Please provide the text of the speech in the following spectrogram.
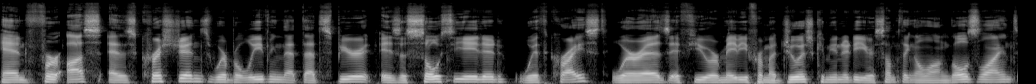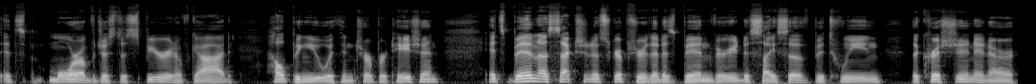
And for us as Christians, we're believing that that spirit is associated with Christ. Whereas if you are maybe from a Jewish community or something along those lines, it's more of just a spirit of God helping you with interpretation. It's been a section of scripture that has been very decisive between the Christian and our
